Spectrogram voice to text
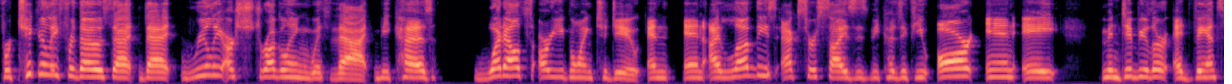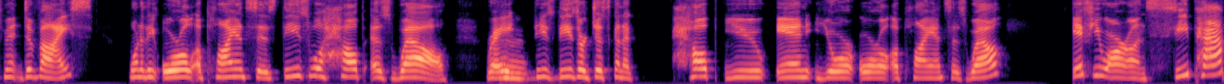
Particularly for those that that really are struggling with that because what else are you going to do? And and I love these exercises because if you are in a mandibular advancement device, one of the oral appliances, these will help as well, right? Mm. These these are just going to help you in your oral appliance as well. If you are on CPAP,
